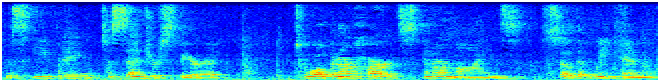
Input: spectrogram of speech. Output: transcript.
this evening, to send your Spirit, to open our hearts and our minds, so that we can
